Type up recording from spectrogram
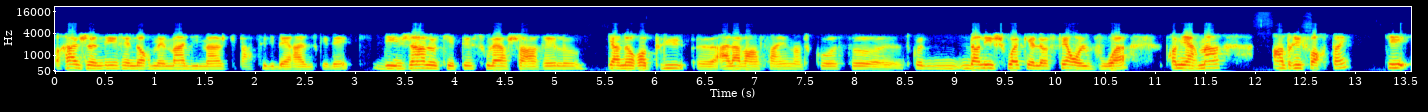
rajeunir énormément l'image du Parti libéral du Québec. Des gens là, qui étaient sous l'air charré, là, il n'y en aura plus euh, à l'avant-scène, en tout cas, ça. Euh, en tout cas, dans les choix qu'elle a fait, on le voit. Premièrement, André Fortin, qui est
